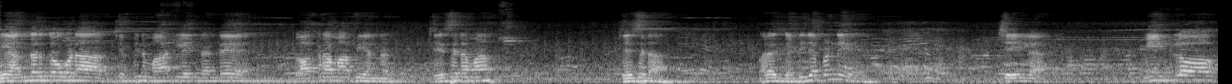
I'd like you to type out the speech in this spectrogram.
మీ అందరితో కూడా చెప్పిన మాటలు ఏంటంటే డ్వాక్రా మాఫీ అన్నాడు. చేసాడమ్మా చేసాడా మరి అది గట్టి చెప్పండి. చేయలే. మీ ఇంట్లో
